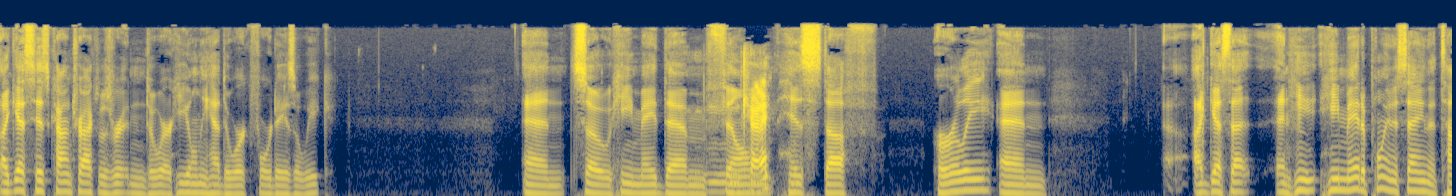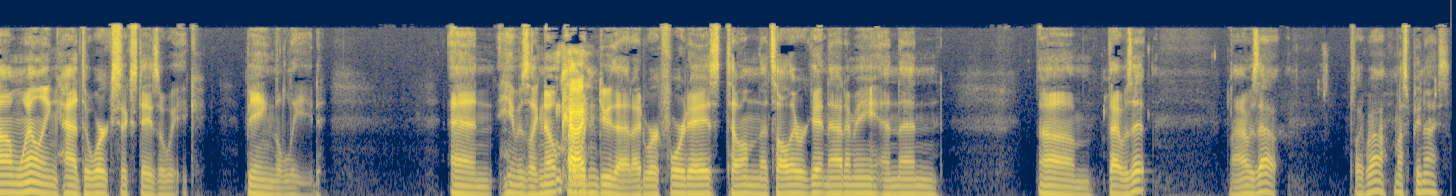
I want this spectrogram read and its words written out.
I guess his contract was written to where he only had to work four days a week, and so he made them film Okay. his stuff early, and I guess that and he he made a point of saying that Tom Welling had to work six days a week, being the lead. And he was like, "Nope, I wouldn't do that. I'd work four days, tell them that's all they were getting out of me, and then, um, that was it. I was out. It's like, wow, must be nice.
